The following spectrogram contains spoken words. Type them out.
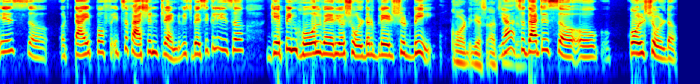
is uh, a type of it's a fashion trend which basically is a gaping hole where your shoulder blade should be. God, yes, I've yeah that. so that is uh, cold shoulder.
